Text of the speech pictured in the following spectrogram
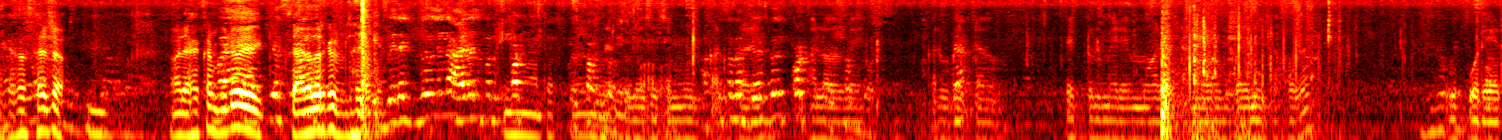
এক হাজার ছয়শো? আমার এক একখান ভিডিও চার হাজার করে লাইক কি মাথা আমরা চলে এসেছি মূল কার্বোটারে ভালোভাবে কার্বোটারটা পেট্রোল মেরে ময়লাটা নরম করে নিতে হবে উপরের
